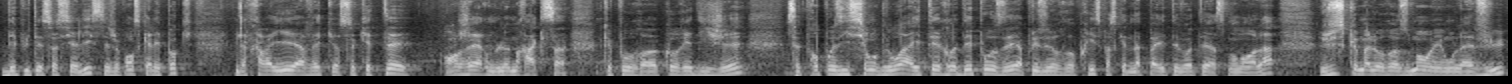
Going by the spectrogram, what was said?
député socialiste. Et je pense qu'à l'époque, il a travaillé avec ce qu'était en germe le MRAX que pour euh, co-rédiger. Cette proposition de loi a été redéposée à plusieurs reprises parce qu'elle n'a pas été votée à ce moment-là, jusque malheureusement, et on l'a vu,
